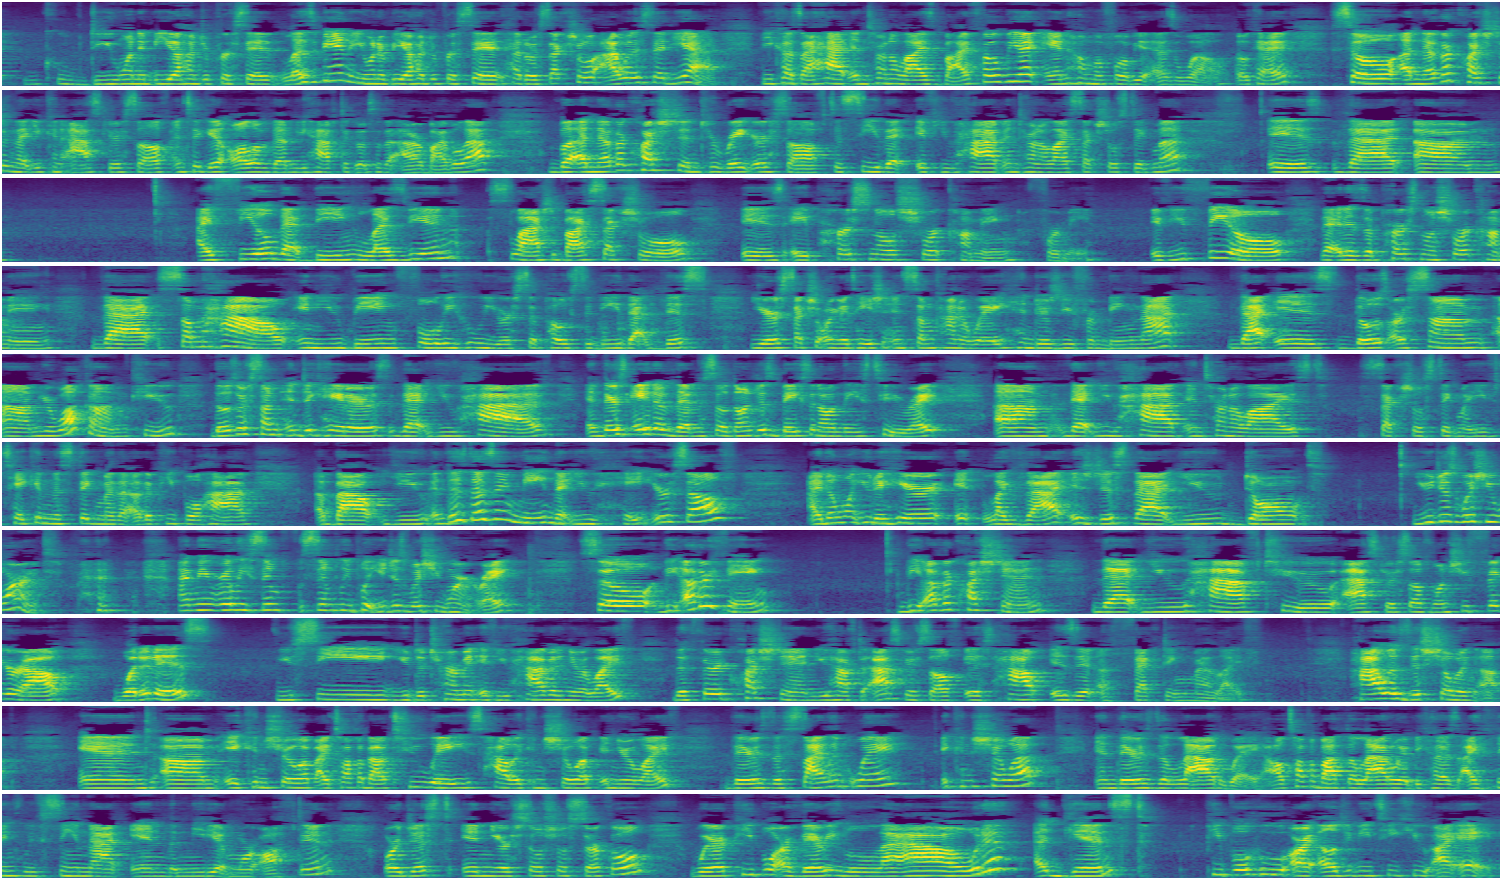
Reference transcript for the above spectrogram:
do you want to be 100% lesbian or you want to be 100% heterosexual? I would have said, yeah, because I had internalized biphobia and homophobia as well. Okay. So another question that you can ask yourself, and to get all of them, you have to go to the Our Bible app. But another question to rate yourself to see that if you have internalized sexual stigma is that, um, I feel that being lesbian slash bisexual is a personal shortcoming for me. If you feel that it is a personal shortcoming, that somehow in you being fully who you're supposed to be, that this, your sexual orientation in some kind of way hinders you from being that, that is, those are some, um, you're welcome, Q. Those are some indicators that you have, and there's eight of them, so don't just base it on these two, right? Um, that you have internalized sexual stigma. You've taken the stigma that other people have about you. And this doesn't mean that you hate yourself. I don't want you to hear it like that. It's just that you don't, you just wish you weren't. I mean, really sim- simply put, you just wish you weren't, right? So the other thing, the other question that you have to ask yourself once you figure out what it is, you see, you determine if you have it in your life. The third question you have to ask yourself is how is it affecting my life? How is this showing up? And um, it can show up, I talk about two ways how it can show up in your life. There's the silent way it can show up, and there's the loud way. I'll talk about the loud way because I think we've seen that in the media more often or just in your social circle where people are very loud against people who are LGBTQIA.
